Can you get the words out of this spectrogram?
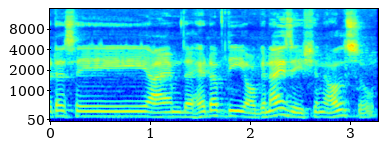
let us say i am the head of the organization also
